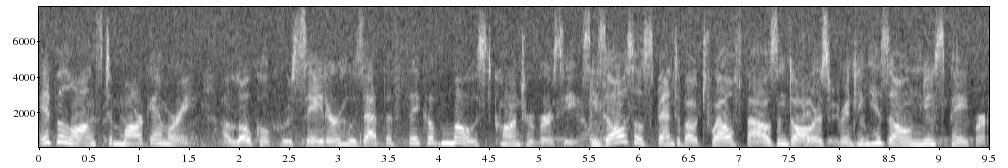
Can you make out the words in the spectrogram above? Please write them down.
It belongs to Marc Emery, a local crusader who's at the thick of most controversies. He's also spent about $12,000 printing his own newspaper.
